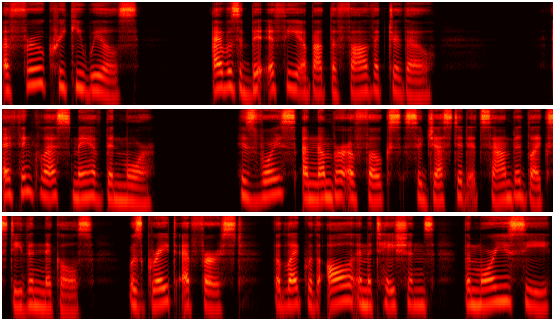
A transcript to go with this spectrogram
A fru creaky wheels. I was a bit iffy about the Fa Victor though. I think less may have been more. His voice, a number of folks suggested it sounded like Stephen Nichols, was great at first, but like with all imitations, the more you see,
